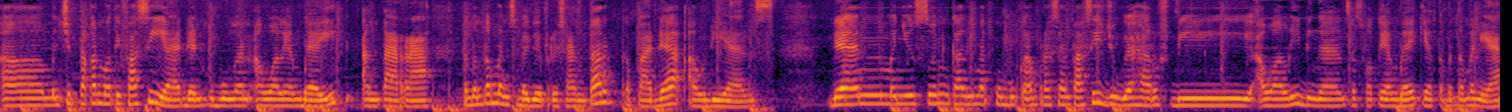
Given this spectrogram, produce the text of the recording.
uh, menciptakan motivasi ya dan hubungan awal yang baik antara teman-teman sebagai presenter kepada audiens. Dan menyusun kalimat pembukaan presentasi juga harus diawali dengan sesuatu yang baik ya teman-teman ya.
